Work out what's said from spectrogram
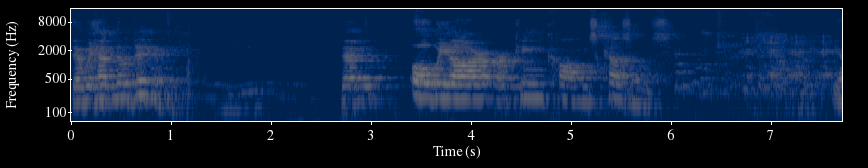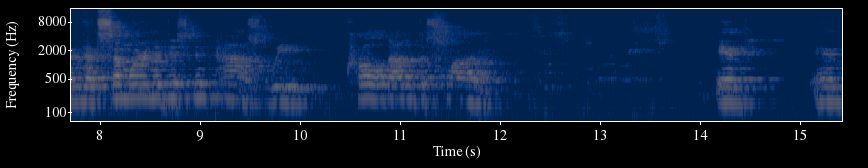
that we have no dignity. Mm-hmm. That all we are are King Kong's cousins. You know, that somewhere in the distant past we crawled out of the slime. And, and,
